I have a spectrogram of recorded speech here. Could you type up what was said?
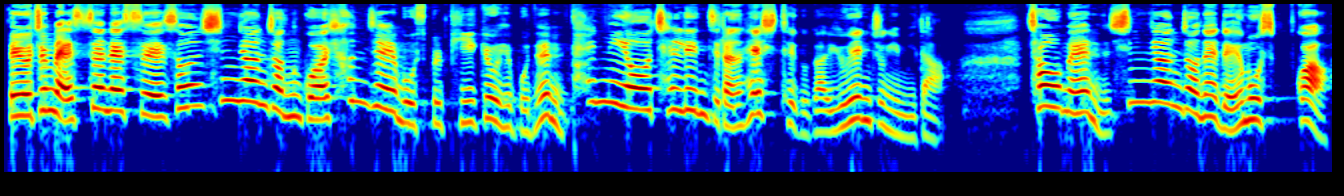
네, 요즘 SNS에선 10년 전과 현재의 모습을 비교해보는 10이어 챌린지라는 해시태그가 유행 중입니다. 처음엔 10년 전의 내 모습과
